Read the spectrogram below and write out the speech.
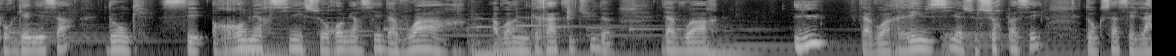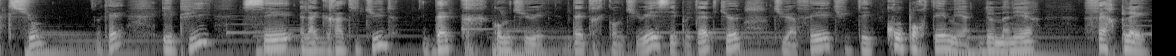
pour gagner ça. Donc, c'est remercier, se remercier d'avoir, avoir une gratitude, d'avoir eu, d'avoir réussi à se surpasser. Donc ça, c'est l'action, ok? Et puis, c'est la gratitude d'être comme tu es. D'être comme tu es, c'est peut-être que tu as fait, tu t'es comporté, mais de manière fair play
